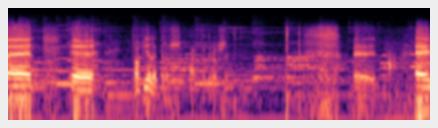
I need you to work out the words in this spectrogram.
e, o wiele droższe, bardzo droższe. E,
